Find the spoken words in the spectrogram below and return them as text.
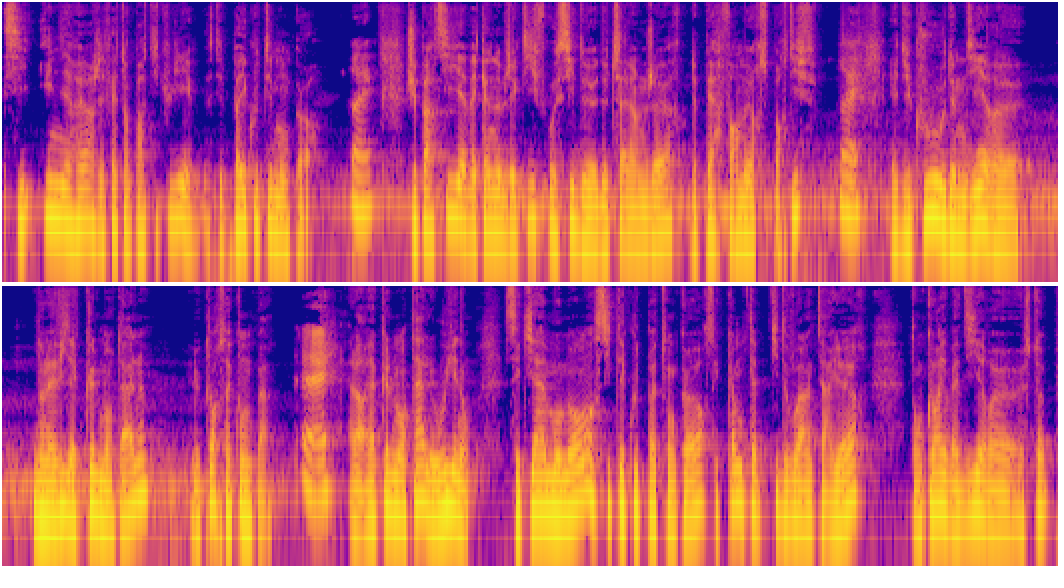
Si une erreur j'ai faite en particulier, c'était pas écouter mon corps. Ouais. Je suis parti avec un objectif aussi de, de challenger, de performeur sportif. Ouais. Et du coup, de me dire, euh, dans la vie, il y a que le mental, le corps, ça compte pas. Ouais. Alors, il y a que le mental, oui et non. C'est qu'il y a un moment, si t'écoutes pas ton corps, c'est comme ta petite voix intérieure, ton corps, il va dire euh, stop.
